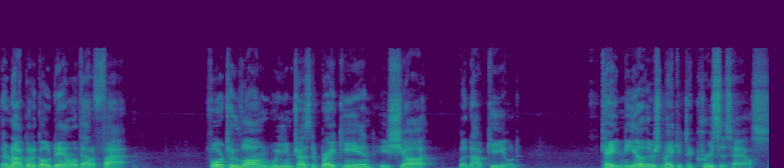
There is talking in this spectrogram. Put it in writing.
They're not going to go down without a fight. For too long, William tries to break in. He's shot but not killed. Kate and the others make it to Chris's house.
